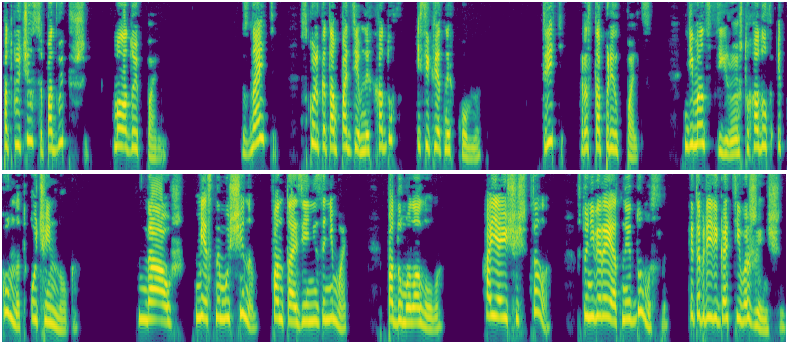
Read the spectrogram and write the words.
Подключился подвыпивший молодой парень. Знаете, сколько там подземных ходов и секретных комнат? Третий растопырил пальцы, демонстрируя, что ходов и комнат очень много. Да уж, местным мужчинам фантазии не занимать подумала Лола. А я еще считала, что невероятные домыслы – это прерогатива женщин.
